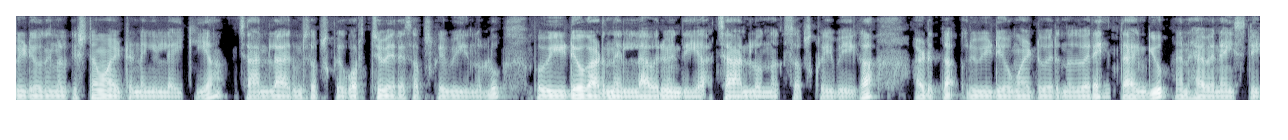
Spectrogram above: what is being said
വീഡിയോ നിങ്ങൾക്ക് ഇഷ്ടമായിട്ടുണ്ടെങ്കിൽ ലൈക്ക് ചെയ്യുക. ചാനൽ ആരും സബ്സ്ക്രൈബ് കുറച്ച് പേരെ സബ്സ്ക്രൈബ് ചെയ്യുന്നുള്ളൂ. അപ്പോൾ വീഡിയോ കാണുന്ന എല്ലാവരും എന്ത് ചെയ്യുക? ചാനലൊന്ന് സബ്സ്ക്രൈബ് ചെയ്യുക. അടുത്ത ഒരു വീഡിയോയുമായിട്ട് വരുന്നത് വരെ thank you and have a nice day.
